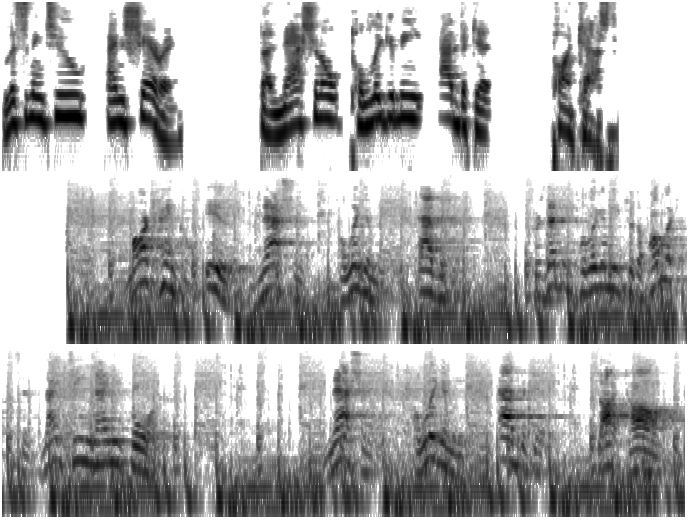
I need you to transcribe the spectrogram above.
listening to, and sharing the National Polygamy Advocate podcast. Mark Henkel is National Polygamy Advocate, presenting polygamy to the public since 1994. National Polygamy Advocate.com.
